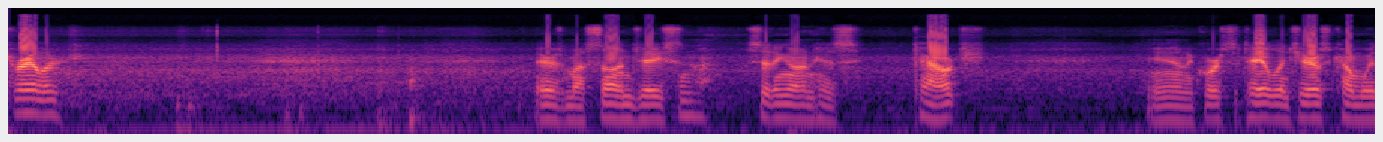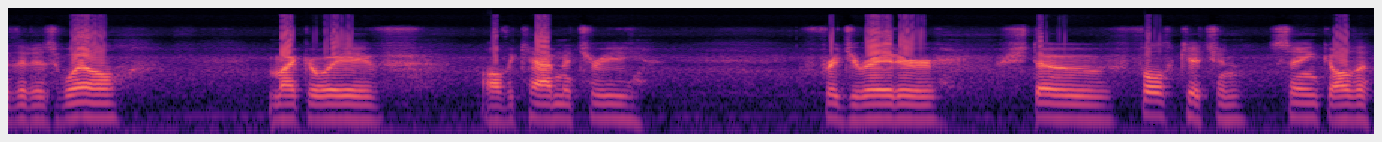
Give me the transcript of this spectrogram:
trailer. There's my son Jason sitting on his couch. And of course the table and chairs come with it as well. Microwave, all the cabinetry, refrigerator, stove, full kitchen, sink, all the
